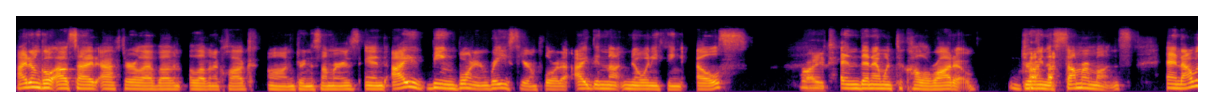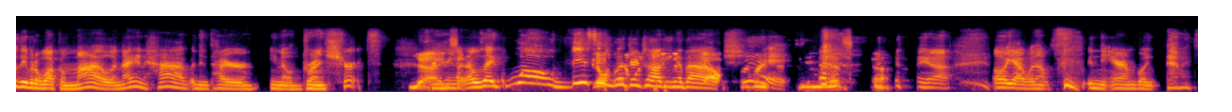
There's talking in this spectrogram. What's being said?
I don't go outside after 11, 11 o'clock on during the summers. And I, being born and raised here in Florida, I did not know anything else. Right. And then I went to Colorado during the summer months and I was able to walk a mile and I didn't have an entire, you know, drenched shirt. Yeah. Exactly. I was like, whoa, this is what they're talking about. Shit. Yeah. yeah. Oh, yeah. When I'm in the air, I'm going, damn it.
